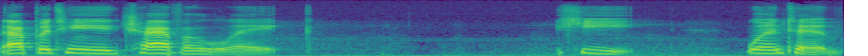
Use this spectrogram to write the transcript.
the opportunity to travel. Like he wouldn't have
